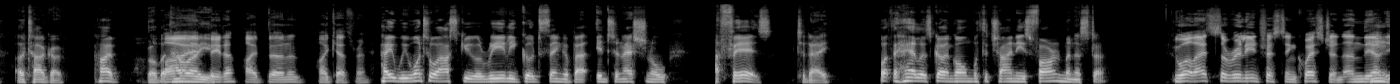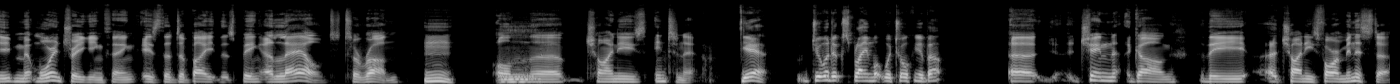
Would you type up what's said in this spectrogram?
Otago. Hi, Robert. Hi, how are you? Peter. Hi, Bernard. Hi, Cathrine. Hey, we want to ask you a really good thing about international affairs today. What the hell is going on with the Chinese foreign minister? Well, that's a really interesting question. And the mm. even more intriguing thing is the debate that's being allowed to run mm. on mm. the Chinese internet. Yeah. Do you want to explain what we're talking about? Uh, Qin Gang, the uh, Chinese foreign minister,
